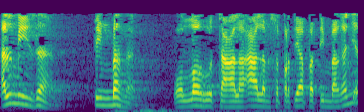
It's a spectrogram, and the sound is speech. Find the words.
Al-mizan timbangan wallahu taala alam seperti apa timbangannya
